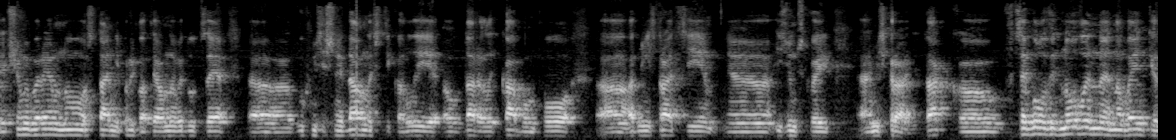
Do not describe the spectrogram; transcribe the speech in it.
Якщо ми беремо ну, останній приклад, я вам наведу це двохмісячної давності, коли вдарили кабом по адміністрації е, Ізюмської е, міськраді. Так е, це було відновлене новеньке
